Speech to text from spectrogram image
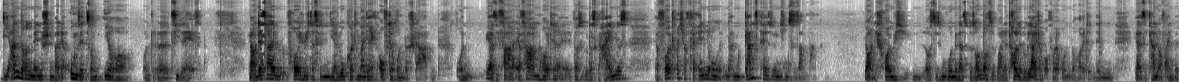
die anderen Menschen bei der Umsetzung ihrer und, äh, Ziele helfen? Ja, und deshalb freue ich mich, dass wir den Dialog heute mal direkt auf der Runde starten. Und ja, Sie erfahren heute etwas über das Geheimnis erfolgreicher Veränderungen in einem ganz persönlichen Zusammenhang. Ja, und ich freue mich aus diesem Grunde ganz besonders über eine tolle Begleitung auf der Runde heute, denn ja, sie kann auf einen,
